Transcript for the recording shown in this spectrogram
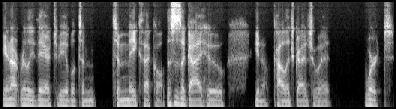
you're not really there to be able to to make that call. This is a guy who you know college graduate worked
